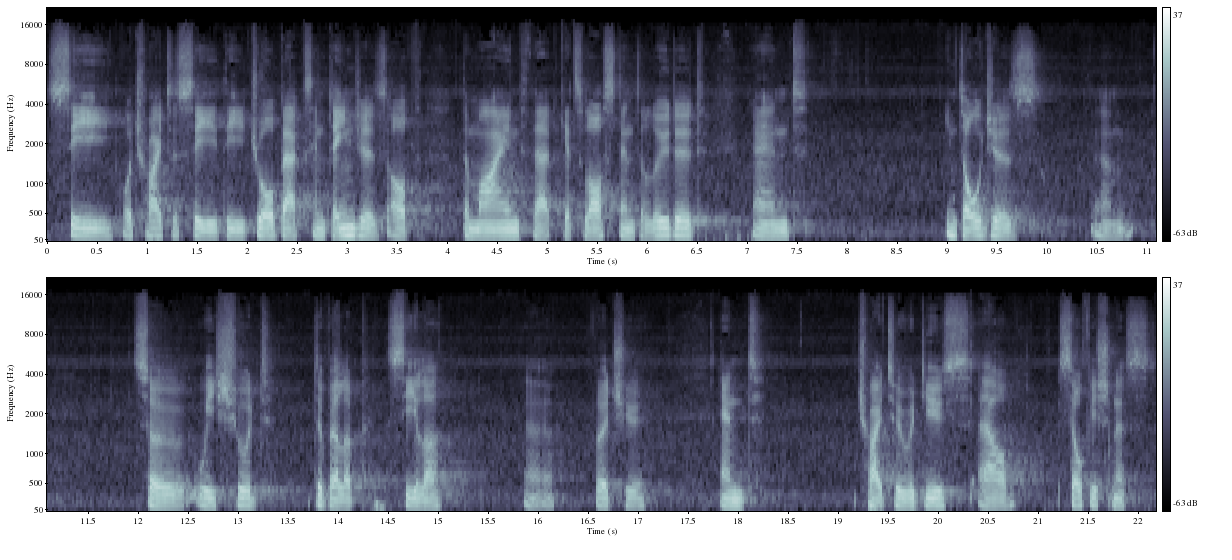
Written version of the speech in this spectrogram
see or try to see the drawbacks and dangers of the mind that gets lost and deluded and indulges. Um, so we should develop sila, uh, virtue, and try to reduce our selfishness.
